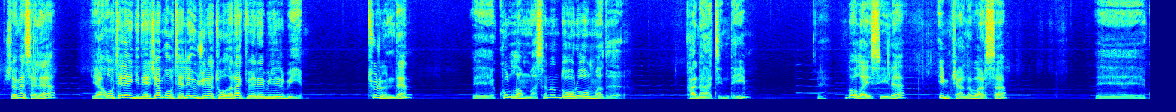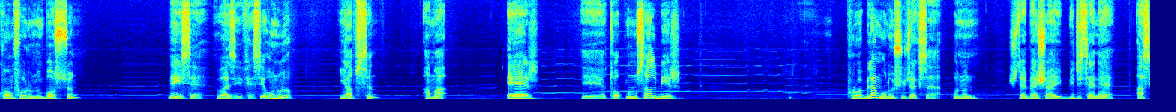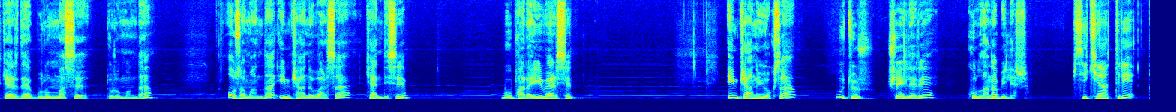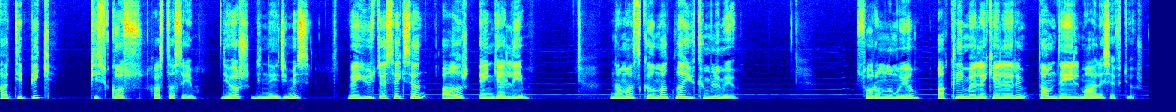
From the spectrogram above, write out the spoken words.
işte mesela ya otele gideceğim otele ücret olarak verebilir miyim? Türünden e, kullanmasının doğru olmadığı kanaatindeyim. Dolayısıyla imkanı varsa e, konforunu bozsun. Neyse vazifesi onu yapsın. Ama eğer e, toplumsal bir problem oluşacaksa onun işte beş ay bir sene askerde bulunması durumunda o zaman da imkanı varsa kendisi bu parayı versin. İmkanı yoksa bu tür şeyleri kullanabilir. Psikiyatri atipik psikos hastasıyım diyor dinleyicimiz ve yüzde seksen ağır engelliyim. Namaz kılmakla yükümlü müyüm? Sorumlu muyum? Akli melekelerim tam değil maalesef diyor.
